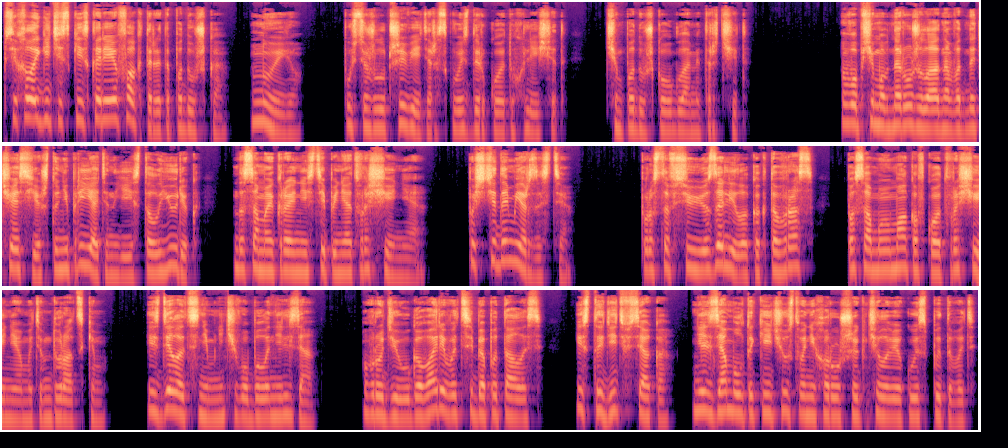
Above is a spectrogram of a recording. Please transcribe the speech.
Психологический скорее фактор эта подушка. Ну ее. Пусть уж лучше ветер сквозь дырку эту хлещет, чем подушка углами торчит. В общем, обнаружила она в одночасье, что неприятен ей стал Юрик до самой крайней степени отвращения. Почти до мерзости. Просто всю ее залило как-то в раз, по самую маковку отвращением этим дурацким. И сделать с ним ничего было нельзя. Вроде и уговаривать себя пыталась, и стыдить всяко. Нельзя, мол, такие чувства нехорошие к человеку испытывать.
